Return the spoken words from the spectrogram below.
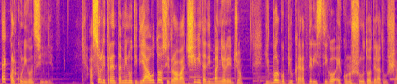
ecco alcuni consigli. A soli 30 minuti di auto si trova Civita di Bagnoreggio, il borgo più caratteristico e conosciuto della Tuscia.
